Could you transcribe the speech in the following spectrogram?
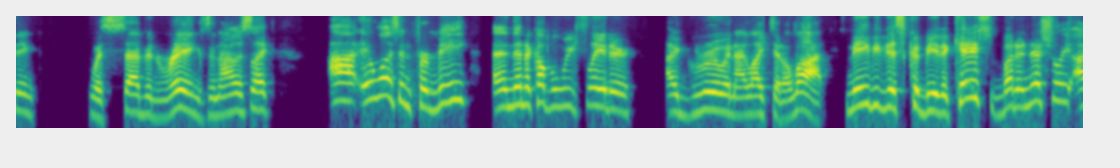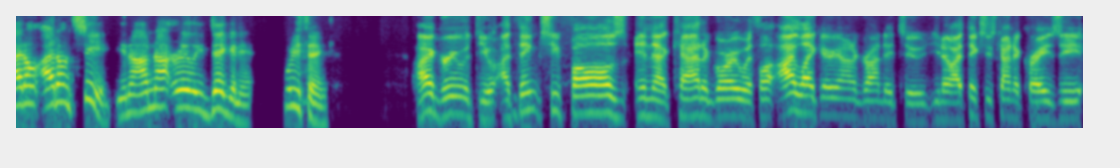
think was Seven Rings, and I was like, ah, it wasn't for me. And then a couple weeks later, I grew and I liked it a lot. Maybe this could be the case, but initially, I don't. I don't see it. You know, I'm not really digging it. What do you think? I agree with you. I think she falls in that category with. I like Ariana Grande too. You know, I think she's kind of crazy,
